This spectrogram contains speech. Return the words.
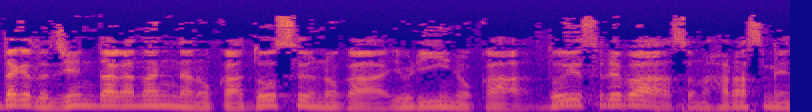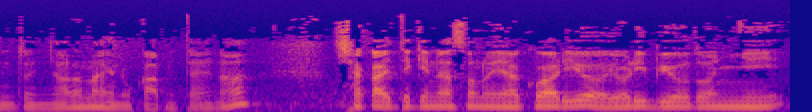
だけどジェンダーが何なのかどうするのがよりいいのかどういうすればそのハラスメントにならないのかみたいな。社会的なその役割をより平等に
